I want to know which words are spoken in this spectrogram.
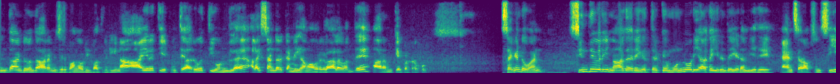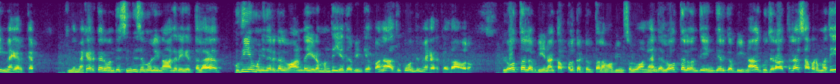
எந்த ஆண்டு வந்து ஆரம்பிச்சிருப்பாங்க அப்படின்னு பார்த்துக்கிட்டிங்கன்னா ஆயிரத்தி எட்நூற்றி அறுபத்தி ஒன்றில் அலெக்சாண்டர் கன்னிகாம் அவர்களால் வந்து ஆரம்பிக்கப்பட்டிருக்கும். செகண்ட் ஒன் சிந்துவெளி நாகரிகத்திற்கு முன்னோடியாக இருந்த இடம் எது? ஆன்சர் ஆப்ஷன் சி மெஹர்கர் இந்த மெஹர்கர் வந்து சிந்து சமொழி நாகரிகத்தில் புதிய மனிதர்கள் வாழ்ந்த இடம் வந்து எது அப்படின்னு கேட்பாங்க? அதுக்கும் வந்து மெஹர்கர் தான் வரும். லோத்தல் அப்படின்னா கப்பல் கட்டும் தளம் அப்படின்னு சொல்லுவாங்க. இந்த லோத்தல் வந்து எங்கே இருக்கு அப்படின்னா குஜராத்தில் சபர்மதி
